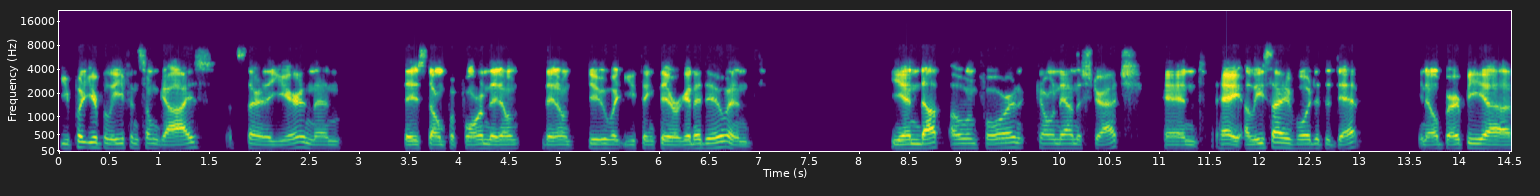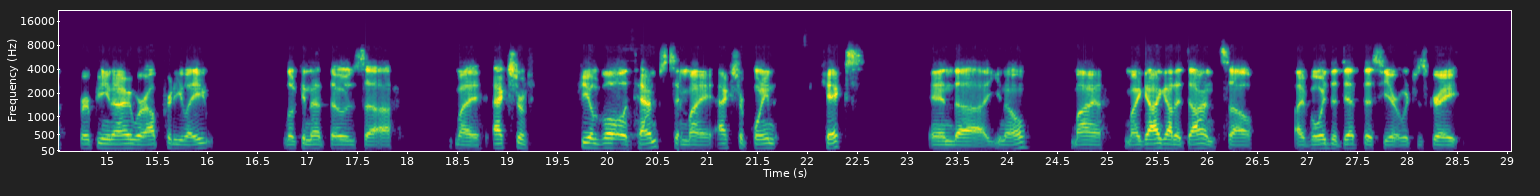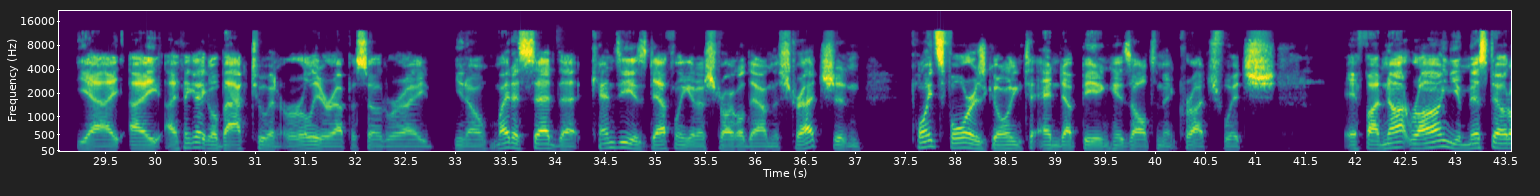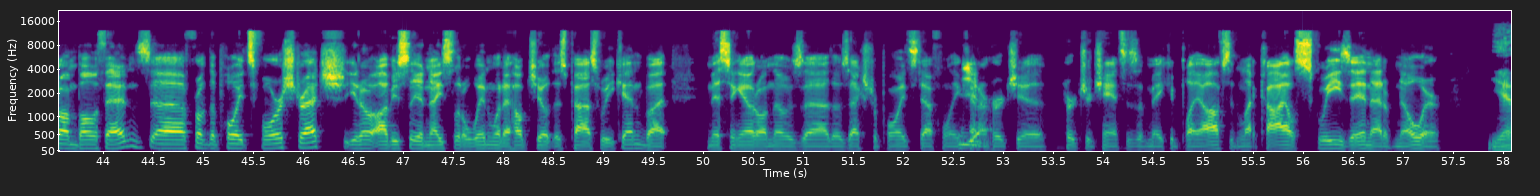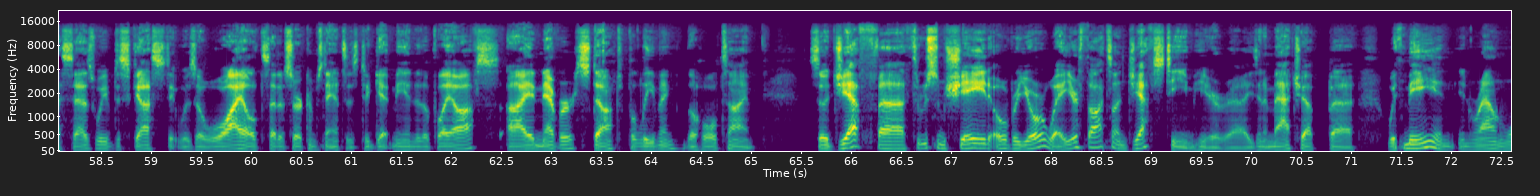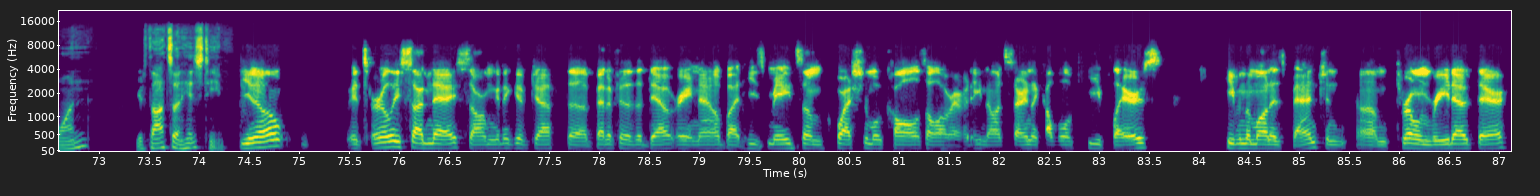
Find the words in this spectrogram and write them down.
You put your belief in some guys, that's their the year, and then they just don't perform. They don't they don't do what you think they were gonna do, and you end up 0 and 4 going down the stretch. And hey, at least I avoided the dip. You know, Burpee, uh, Burpee and I were up pretty late, looking at those uh, my extra field goal attempts and my extra point kicks. And uh, you know, my my guy got it done. So I avoid the dip this year, which is great. Yeah, I, I I think I go back to an earlier episode where I, you know, might have said that Kenzie is definitely going to struggle down the stretch and points for is going to end up being his ultimate crutch, which if I'm not wrong, you missed out on both ends uh, from the points for stretch. You know, obviously a nice little win would have helped you out this past weekend, but missing out on those uh, those extra points definitely kind of yeah. hurt you hurt your chances of making playoffs and let Kyle squeeze in out of nowhere. Yes, as we've discussed, it was a wild set of circumstances to get me into the playoffs. I never stopped believing the whole time. So Jeff uh, threw some shade over your way. Your thoughts on Jeff's team here? Uh, he's in a matchup uh, with me in, in round one. Your thoughts on his team? You know, it's early Sunday, so I'm going to give Jeff the benefit of the doubt right now, but he's made some questionable calls already, not starting a couple of key players, keeping them on his bench and um, throwing Reed out there.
